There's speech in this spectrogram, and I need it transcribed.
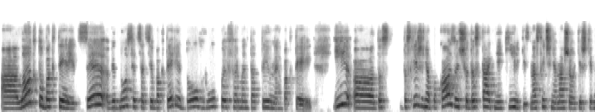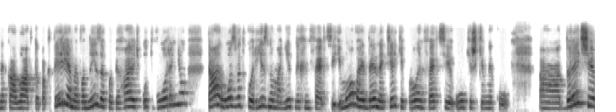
А, Лактобактерії це відносяться ці бактерії до групи ферментативних бактерій. І а, до Дослідження показують, що достатня кількість насичення нашого кишківника лактобактеріями вони запобігають утворенню та розвитку різноманітних інфекцій. І мова йде не тільки про інфекції у кишківнику. До речі,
